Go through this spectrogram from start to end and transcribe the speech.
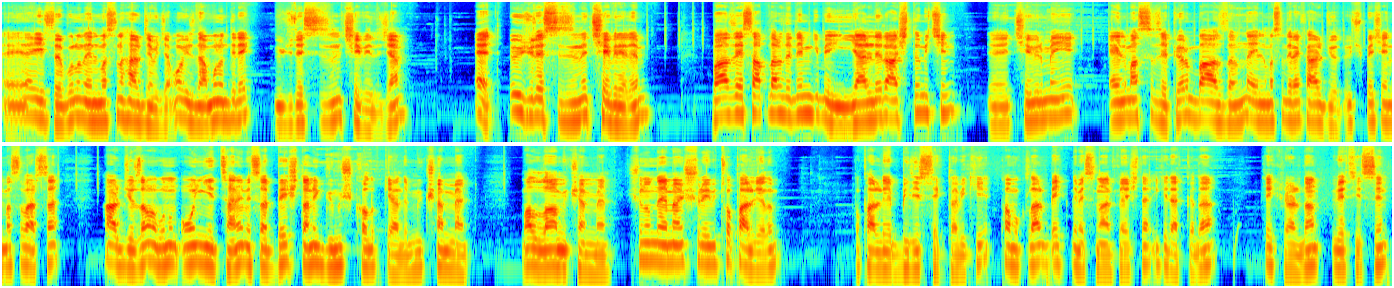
e, neyse bunun elmasını harcamayacağım. O yüzden bunu direkt ücretsizini çevireceğim. Evet ücretsizini çevirelim. Bazı hesaplarda dediğim gibi yerleri açtığım için e, çevirmeyi elmassız yapıyorum. Bazılarında elması direkt harcıyoruz. 3-5 elması varsa harcıyoruz ama bunun 17 tane mesela 5 tane gümüş kalıp geldi. Mükemmel. Vallahi mükemmel. Şunun da hemen şurayı bir toparlayalım. Toparlayabilirsek tabii ki. Pamuklar beklemesin arkadaşlar. 2 dakikada tekrardan üretilsin.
